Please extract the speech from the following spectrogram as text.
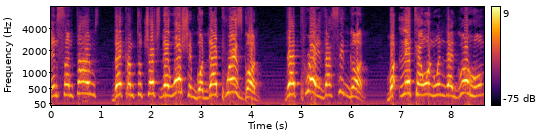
And sometimes they come to church, they worship God, they praise God, they pray, they seek God. But later on, when they go home,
